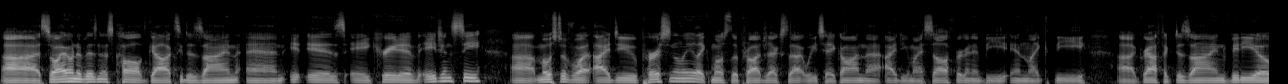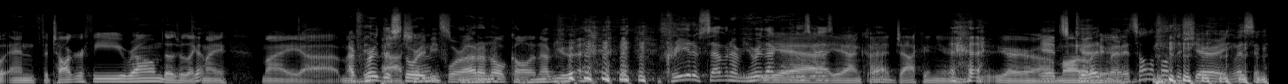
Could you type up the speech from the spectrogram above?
Uh, so I own a business called Galaxy Design, and it is a creative agency. Uh, most of what I do personally, like most of the projects that we take on that I do myself, are going to be in like the uh, graphic design, video, and photography realm. Those are like Yeah. my my. Uh, my I've heard this story passions. before. I don't know, Colin. Have you Creative Seven? Have you heard that? yeah, those guys? yeah. I'm kind of jacking your your uh, it's good, here. man. It's all about the sharing. Listen,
